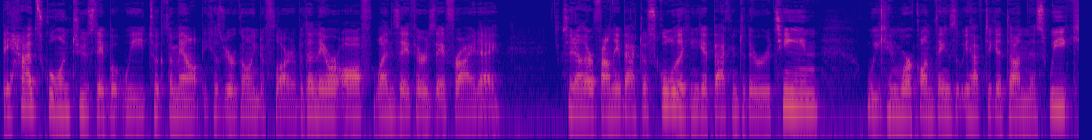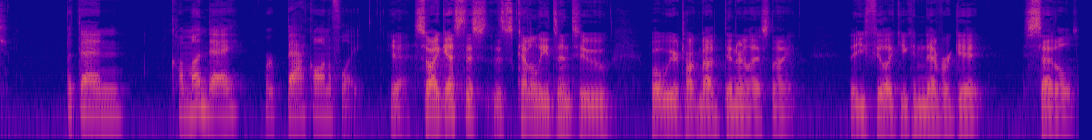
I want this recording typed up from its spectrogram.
they had school on Tuesday, but we took them out because we were going to Florida. But then they were off Wednesday, Thursday, Friday. So now they're finally back to school. They can get back into their routine. We can work on things that we have to get done this week. But then come Monday, we're back on a flight. Yeah. So I guess this this kind of leads into what we were talking about dinner last night. That you feel like you can never get settled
